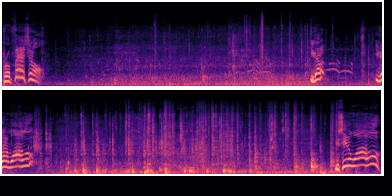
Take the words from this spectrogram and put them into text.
Professional. You got a, you got a wahoo? You seen a wahoo?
